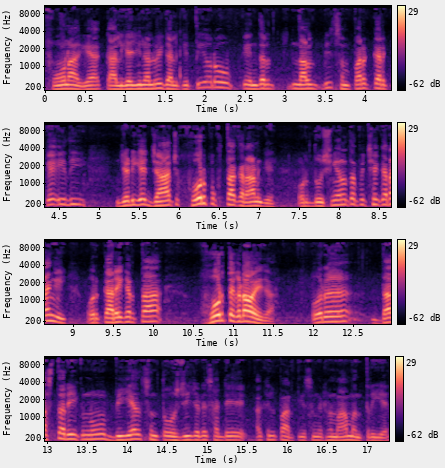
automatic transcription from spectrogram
ਫੋਨ ਆ ਗਿਆ। ਕਾਲੀਆ ਜੀ ਨਾਲ ਵੀ ਗੱਲ ਕੀਤੀ ਔਰ ਉਹ ਕੇਂਦਰ ਨਾਲ ਵੀ ਸੰਪਰਕ ਕਰਕੇ ਇਹਦੀ ਜਿਹੜੀ ਹੈ ਜਾਂਚ ਹੋਰ ਪੁਖਤਾ ਕਰਾਂਗੇ ਔਰ ਦੋਸ਼ੀਆਂ ਨੂੰ ਤਾਂ ਪਿੱਛੇ ਕਰਾਂਗੇ ਔਰ ਕਾਰਜਕਰਤਾ ਹੋਰ ਤਗੜਾ ਹੋਏਗਾ। ਔਰ 10 ਤਾਰੀਖ ਨੂੰ ਬੀਐਲ ਸੰਤੋਸ਼ ਜੀ, ਜਿਹੜੇ ਸਾਡੇ ਅਖਿਲ ਭਾਰਤੀ ਸੰਗਠਨ ਮਹਾਮੰਤਰੀ ਹੈ,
